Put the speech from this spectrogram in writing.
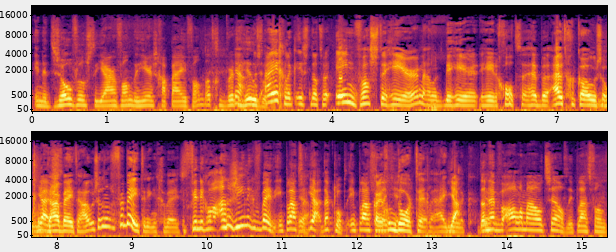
in het zoveelste jaar van de heerschappij van. Dat gebeurt Ja, heel dus veel. eigenlijk is dat we één vaste heer, namelijk de Heer, de Heer God, hebben uitgekozen om Juist. het daarbij te houden. Is een verbetering geweest. Vind ik wel een aanzienlijke verbetering. In plaats van, ja. Ja. dat klopt. In plaats Kan je van gewoon dat doortellen Ja, eigenlijk. dan hebben we allemaal hetzelfde. In plaats van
